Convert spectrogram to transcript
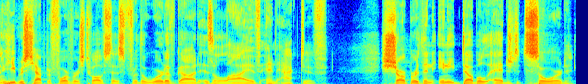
Hebrews chapter 4, verse 12 says, For the word of God is alive and active sharper than any double edged sword.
